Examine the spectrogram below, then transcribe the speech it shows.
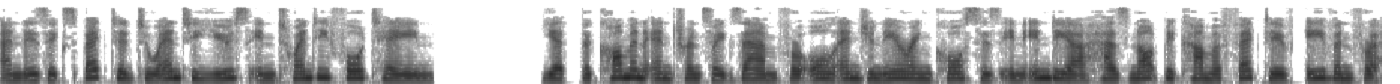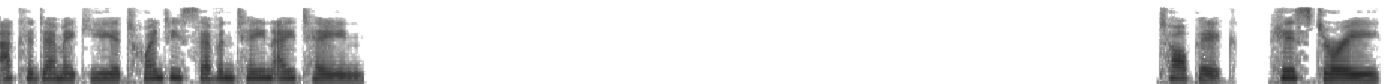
and is expected to enter use in 2014. Yet, the common entrance exam for all engineering courses in India has not become effective, even for academic year 2017–18. History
